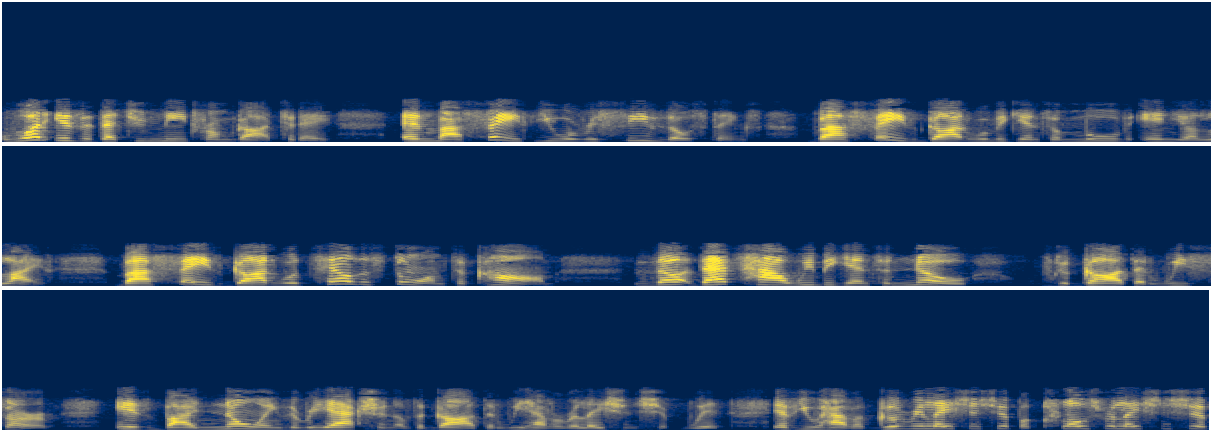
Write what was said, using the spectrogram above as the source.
what is it that you need from God today? And by faith, you will receive those things. By faith, God will begin to move in your life. By faith, God will tell the storm to calm. The, that's how we begin to know the God that we serve is by knowing the reaction of the God that we have a relationship with. If you have a good relationship, a close relationship,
